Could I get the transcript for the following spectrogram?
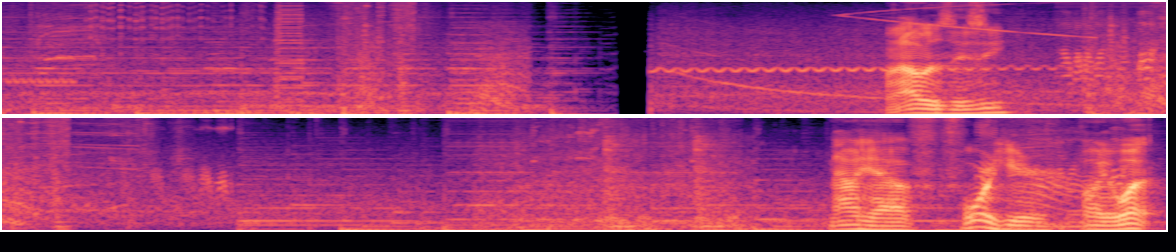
That was easy. Now we have four here. Oh wait, what?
